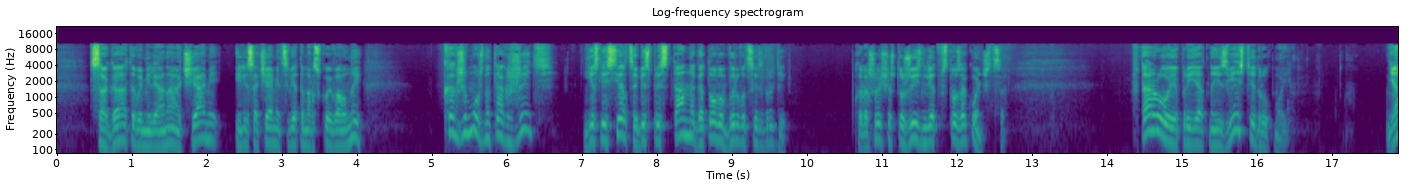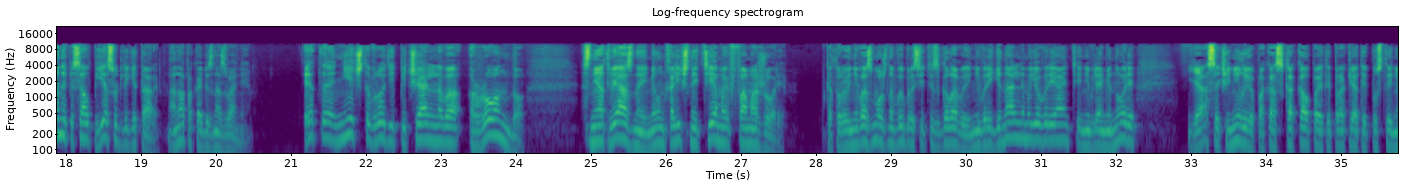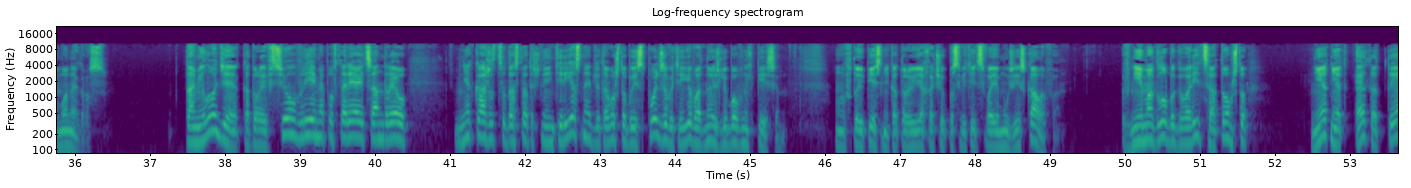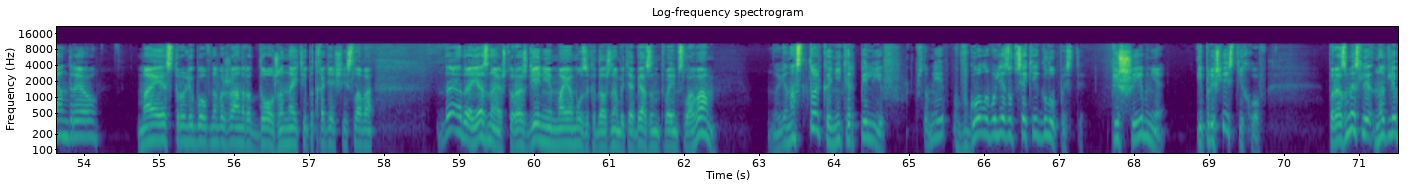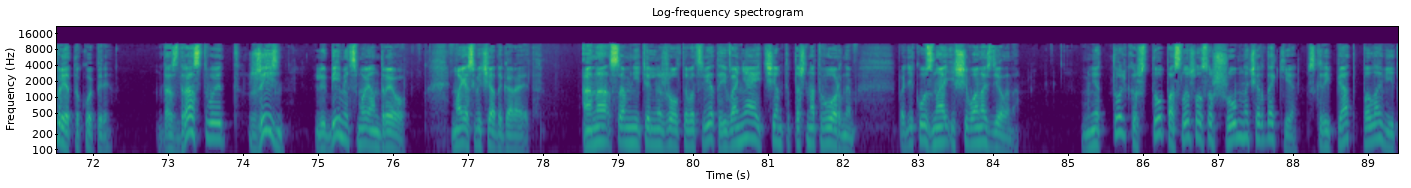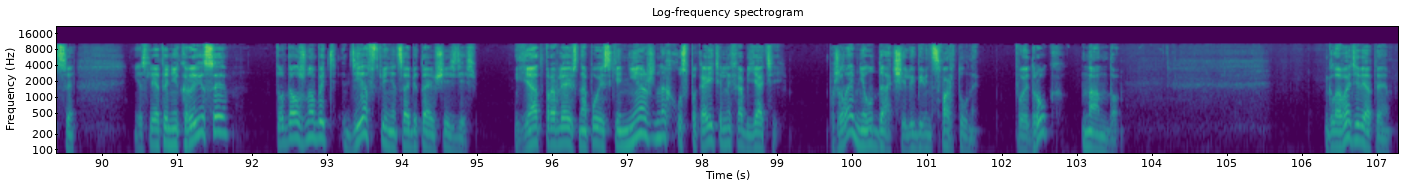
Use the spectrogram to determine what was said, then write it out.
с агатовыми ли она очами или с очами цвета морской волны. Как же можно так жить, если сердце беспрестанно готово вырваться из груди? Хорошо еще, что жизнь лет в сто закончится. Второе приятное известие, друг мой. Я написал пьесу для гитары, она пока без названия. Это нечто вроде печального рондо — с неотвязной меланхоличной темой в фа-мажоре, которую невозможно выбросить из головы ни в оригинальном ее варианте, ни в ля-миноре. Я сочинил ее, пока скакал по этой проклятой пустыне Монегрос. Та мелодия, которая все время повторяется Андреу, мне кажется достаточно интересной для того, чтобы использовать ее в одной из любовных песен, в той песне, которую я хочу посвятить своей музе Искалофа. В ней могло бы говориться о том, что «Нет-нет, это ты, Андрео, Маэстро любовного жанра должен найти подходящие слова. Да-да, я знаю, что рождением моя музыка должна быть обязана твоим словам, но я настолько нетерпелив, что мне в голову лезут всякие глупости. Пиши мне и пришли стихов. Поразмысли над либретто к опере. Да здравствует жизнь, любимец мой Андрео. Моя свеча догорает. Она сомнительно желтого цвета и воняет чем-то тошнотворным. Поди-ка узнай, из чего она сделана. Мне только что послышался шум на чердаке, скрипят половицы. Если это не крысы, то должно быть девственница, обитающая здесь. Я отправляюсь на поиски нежных, успокоительных объятий. Пожелай мне удачи, любимец Фортуны. Твой друг Нандо. Глава 9.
